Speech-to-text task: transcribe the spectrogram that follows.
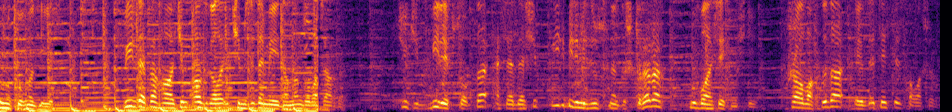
unutduğunu deyir. Bir dəfə hakim az qala ikimizi də meydandan qovacaqdı. Çünki bir epizodda əsəbləşib bir-birimizin üstünə qışqıraraq mübahisə etmişdik. Uşaq vaxtı da evdə tez-tez dalaşırdı.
